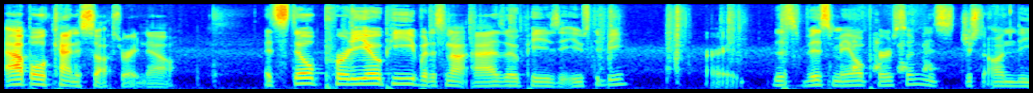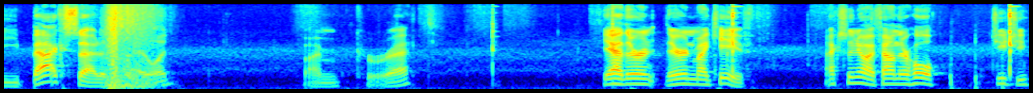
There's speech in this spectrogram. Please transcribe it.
Apple kind of sucks right now. It's still pretty OP, but it's not as OP as it used to be. All right, this this male person is just on the back side of this island, if I'm correct. Yeah, they're in, they're in my cave. Actually, no, I found their hole. GG.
